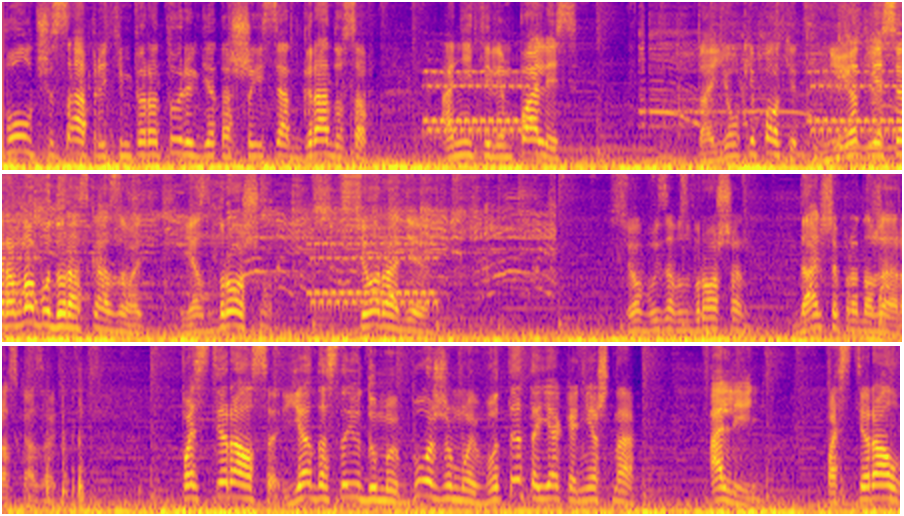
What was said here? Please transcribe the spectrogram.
полчаса при температуре где-то 60 градусов они телемпались. Да елки-палки, нет, я все равно буду рассказывать. Я сброшу. Все ради... Все, вызов сброшен. Дальше продолжаю рассказывать. Постирался. Я достаю, думаю, боже мой, вот это я, конечно, олень. Постирал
